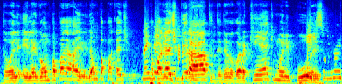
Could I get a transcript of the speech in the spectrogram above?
Então ele, ele é igual um papagaio, ele é um papagaio de, Mas papagaio de tá- pirata, entendeu? Agora quem é que manipula Ele, esse... tá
